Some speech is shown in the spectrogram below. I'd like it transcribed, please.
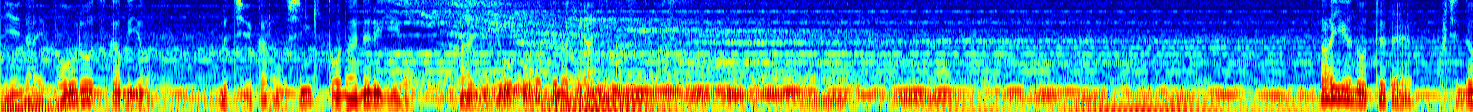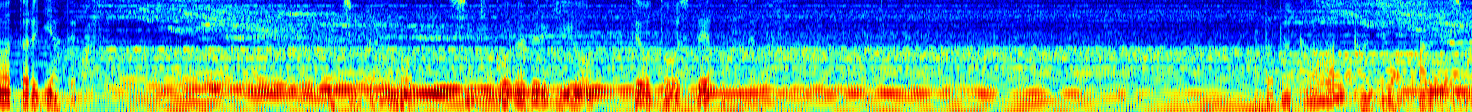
見えないボールをつかむように宇宙からの新機構のエネルギーを左右両方の手のひらに集めます。左右の手で口のあたりに当てます。の新機構のエネルギーを手を通して集めます。温かい感じはあるでしょう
